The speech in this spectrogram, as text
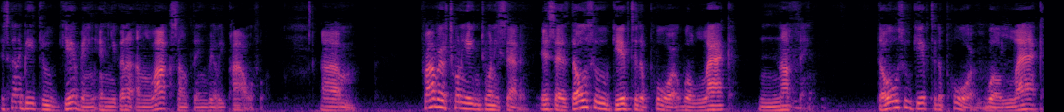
It's going to be through giving, and you're going to unlock something really powerful. Um, Proverbs 28 and 27, it says, Those who give to the poor will lack nothing. Those who give to the poor mm-hmm. will lack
